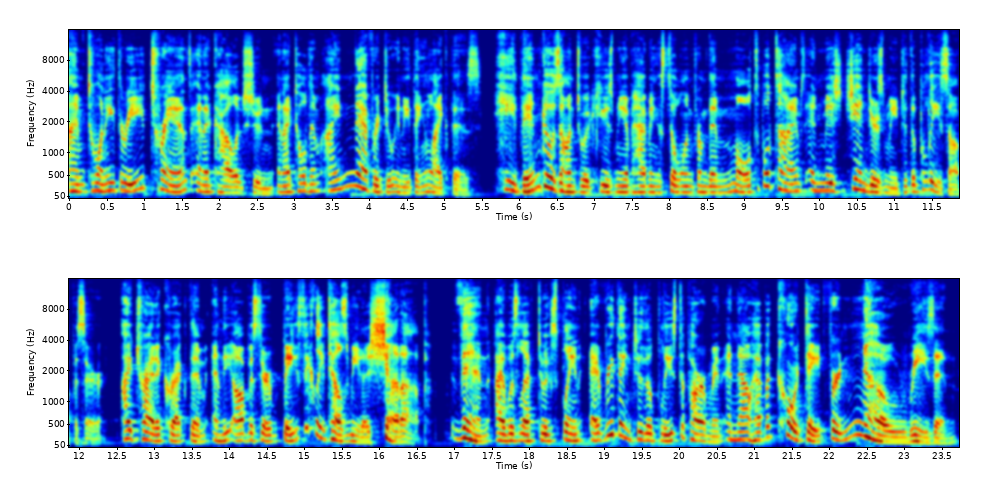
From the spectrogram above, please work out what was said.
I'm 23, trans, and a college student, and I told him I never do anything like this. He then goes on to accuse me of having stolen from them multiple times and misgenders me to the police officer. I try to correct them, and the officer basically tells me to shut up. Then I was left to explain everything to the police department and now have a court date for no reason.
